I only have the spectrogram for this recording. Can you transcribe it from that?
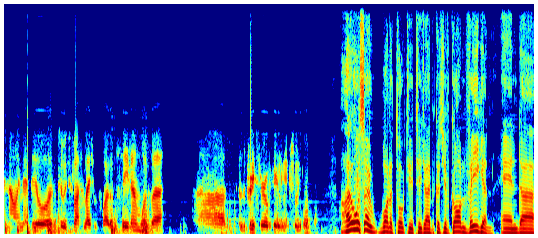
and knowing that there was two weeks of isolation before I got to see them was a uh, it was a pretty surreal feeling actually. I also want to talk to you, TJ, because you've gone vegan. And uh,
